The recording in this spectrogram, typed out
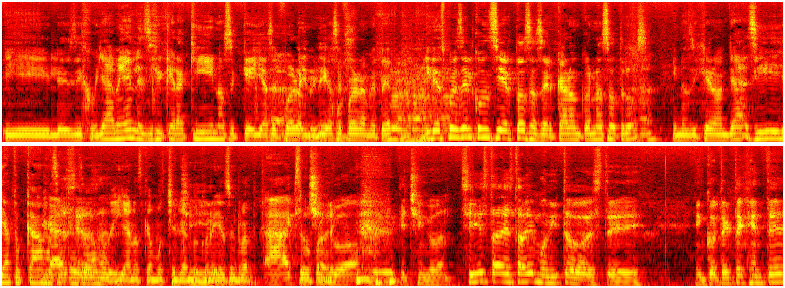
y les dijo, ya ven, les dije que era aquí, no sé qué, ya se fueron, ya se fueron a meter. Y después del concierto se acercaron con nosotros y nos dijeron, ya, sí, ya tocamos, ya Gracias. casamos", y ya nos quedamos cheleando Sí. con ellos un rato. Ah, qué chingón, güey, qué chingón. Sí, está, está bien bonito, este, encontrarte gente.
